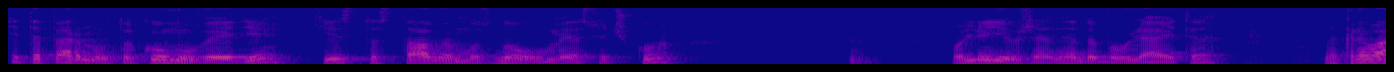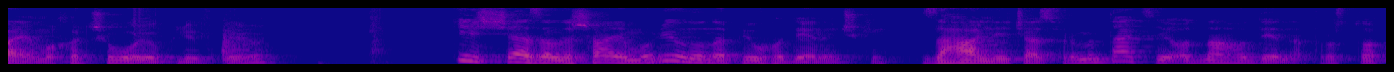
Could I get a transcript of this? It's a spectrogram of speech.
І тепер ми в такому виді тісто ставимо знову в мисочку. Олії вже не додавайте. Накриваємо харчовою плівкою. І ще залишаємо рівно на півгодиночки. Загальний час ферментації 1 година. Просто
